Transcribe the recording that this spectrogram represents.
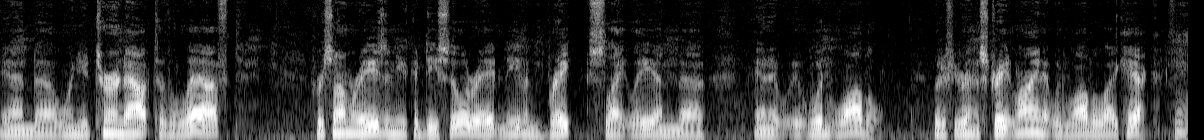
And uh, when you turned out to the left, for some reason you could decelerate and even brake slightly, and uh, and it, it wouldn't wobble. But if you're in a straight line, it would wobble like heck. Hmm.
